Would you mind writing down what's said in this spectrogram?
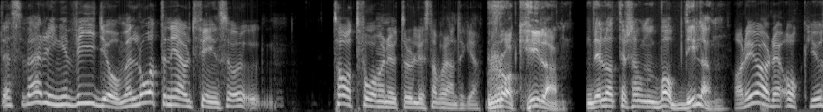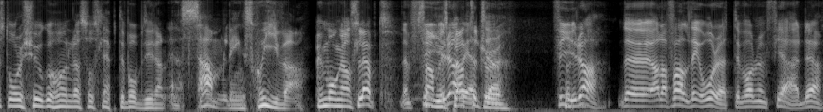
dessvärre ingen video, men låten är jävligt fin, så ta två minuter och lyssna på den tycker jag. Rockhyllan. Det låter som Bob Dylan. Ja, det gör det och just år 2000 så släppte Bob Dylan en samlingsskiva. Hur många har han släppt? Den fyra vet tror jag. du? Fyra, det, i alla fall det året. Det var den fjärde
